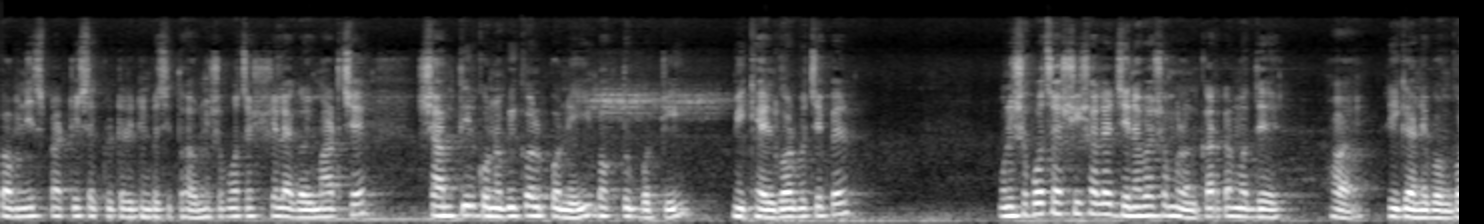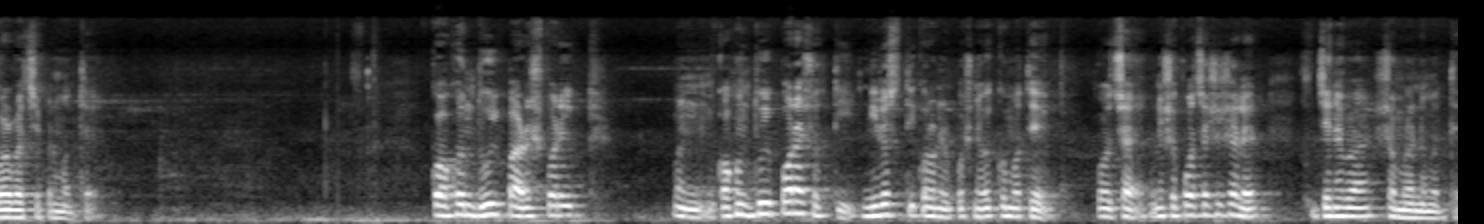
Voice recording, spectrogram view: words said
কমিউনিস্ট পার্টির সেক্রেটারি নির্বাচিত হয়? উনিশশো পঁচাশি সালে এগারোই মার্চে। শান্তির কোনো বিকল্প নেই বক্তব্যটি মিখাইল গর্বাচেপের উনিশশো পঁচাশি সালের জেনেভা সম্মেলন কার কার মধ্যে হয়? রিগান এবং গর্বাচেপের মধ্যে। কখন দুই পারস্পরিক কখন দুই পরাশক্তি নিরস্ত্রীকরণের প্রশ্নে ঐক্যমতে পৌঁছায় উনিশশো পঁচাশি সালের জেনেভা সম্মেলনের মধ্যে।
